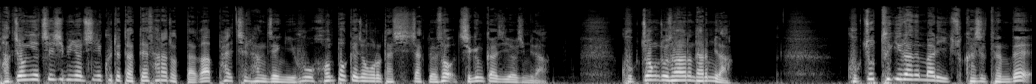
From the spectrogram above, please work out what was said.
박정희의 72년 친일 쿠데타 때 사라졌다가 87 항쟁 이후 헌법 개정으로 다시 시작돼서 지금까지 이어집니다. 국정조사와는 다릅니다. 국조특위라는 말이 익숙하실 텐데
